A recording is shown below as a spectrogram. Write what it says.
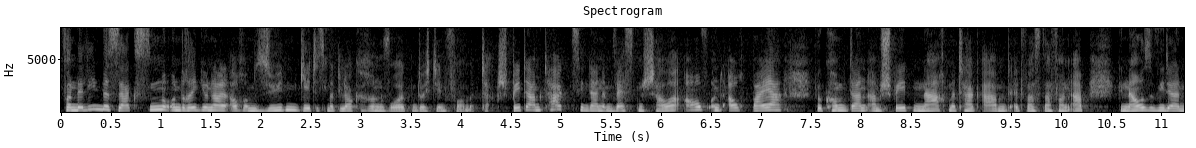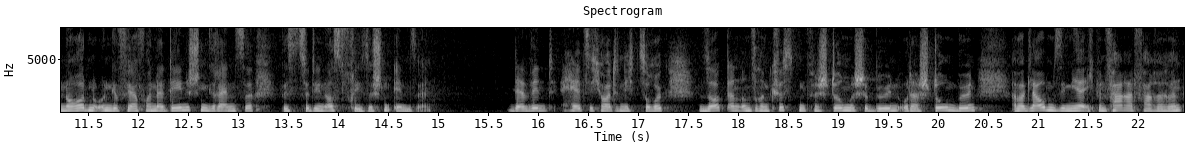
Von Berlin bis Sachsen und regional auch im Süden geht es mit lockeren Wolken durch den Vormittag. Später am Tag ziehen dann im Westen Schauer auf und auch Bayer bekommt dann am späten Nachmittag, Abend etwas davon ab. Genauso wie der Norden ungefähr von der dänischen Grenze bis zu den ostfriesischen Inseln. Der Wind hält sich heute nicht zurück, sorgt an unseren Küsten für stürmische Böen oder Sturmböen. Aber glauben Sie mir, ich bin Fahrradfahrerin.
